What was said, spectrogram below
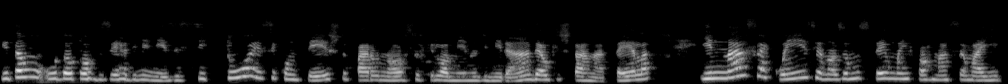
Então, o doutor Bezerra de Menezes situa esse contexto para o nosso Filomeno de Miranda, é o que está na tela, e na sequência nós vamos ter uma informação aí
